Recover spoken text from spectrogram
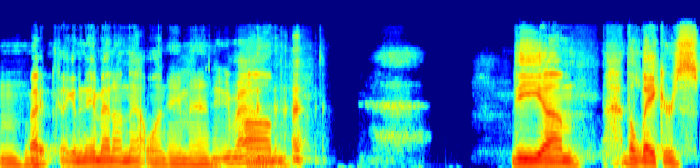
Mhm. right can I get an amen on that one Amen. Amen. um the um the Lakers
